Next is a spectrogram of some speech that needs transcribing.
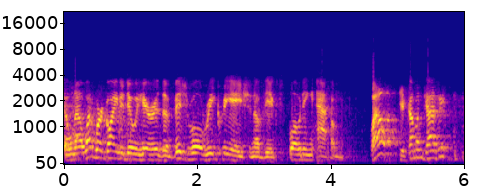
Well, now, what we're going to do here is a visual recreation of the exploding atom. Well, you coming, Kathy?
